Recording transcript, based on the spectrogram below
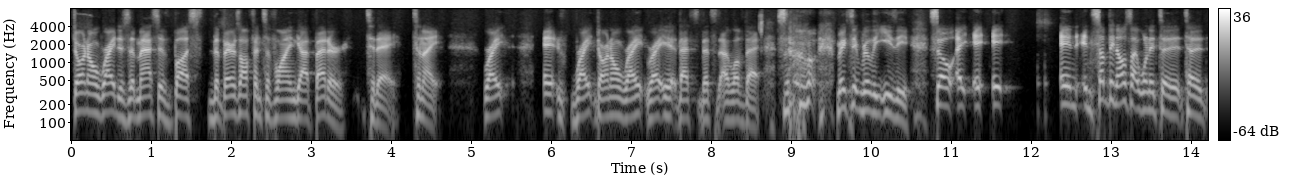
Darnell Wright is a massive bust, the Bears' offensive line got better today, tonight, right? It, right, Darnell right, right? Yeah, that's that's I love that. So makes it really easy. So it, it and and something else I wanted to to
